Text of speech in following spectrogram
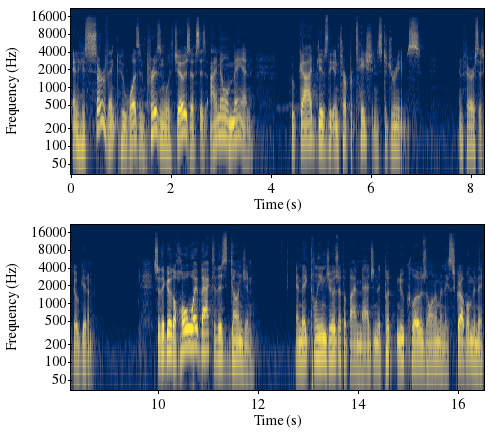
And his servant, who was in prison with Joseph, says, I know a man who God gives the interpretations to dreams. And Pharaoh says, Go get him. So they go the whole way back to this dungeon. And they clean Joseph up, I imagine. They put new clothes on him and they scrub him and they,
